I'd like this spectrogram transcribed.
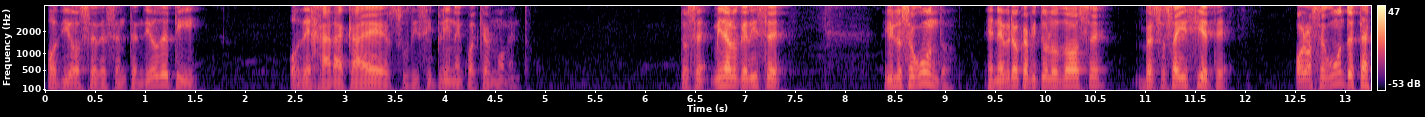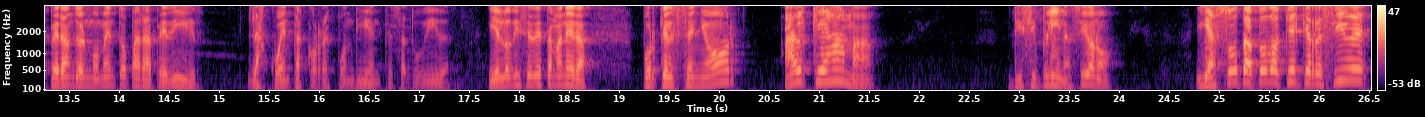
o Dios se desentendió de ti, o dejará caer su disciplina en cualquier momento. Entonces, mira lo que dice. Y lo segundo, en Hebreo capítulo 12, versos 6 y 7. O lo segundo está esperando el momento para pedir las cuentas correspondientes a tu vida. Y él lo dice de esta manera, porque el Señor al que ama, disciplina, ¿sí o no? Y azota a todo aquel que recibe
